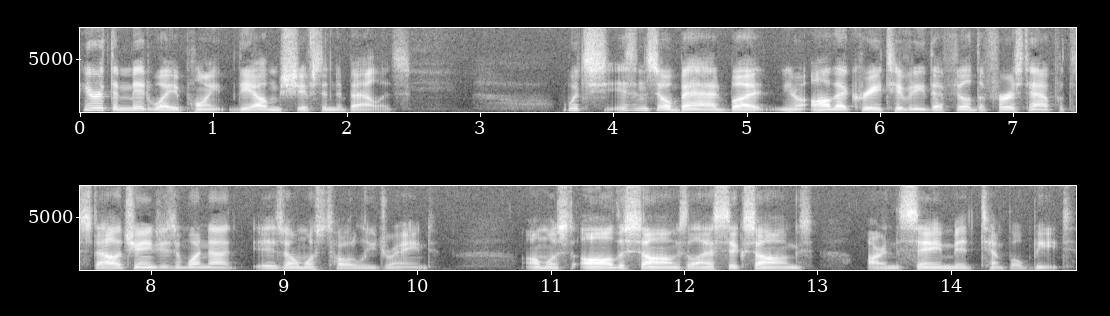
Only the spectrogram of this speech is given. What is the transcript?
Here at the midway point, the album shifts into ballads, which isn't so bad, but, you know, all that creativity that filled the first half with the style changes and whatnot is almost totally drained. Almost all the songs, the last six songs, are in the same mid tempo beat.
